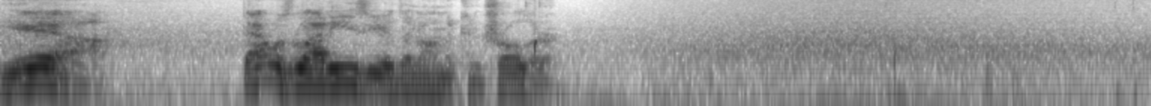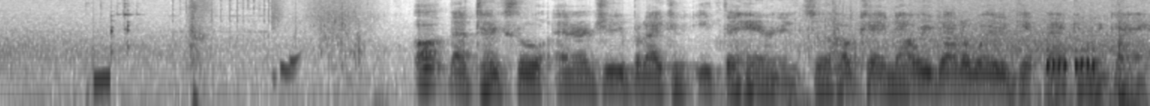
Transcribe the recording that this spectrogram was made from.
Yeah. That was a lot easier than on the controller. Oh, that takes a little energy, but I can eat the herring. So, okay, now we got a way to get back in the game.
